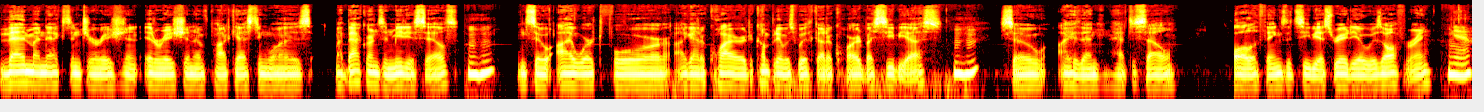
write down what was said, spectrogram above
Then my next iteration iteration of podcasting was my background's in media sales, Mm-hmm. and so I worked for. I got acquired. The company I was with got acquired by CBS. Mm-hmm. So I then had to sell all the things that CBS Radio was offering. Yeah.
